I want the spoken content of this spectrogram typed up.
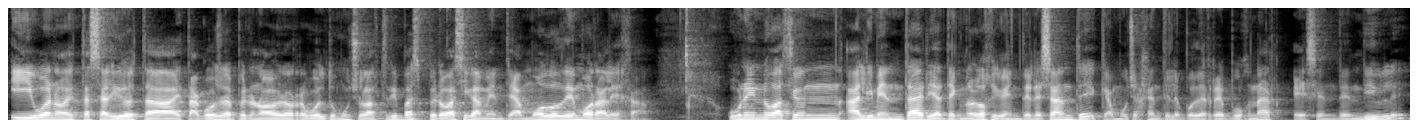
Y bueno, está salido esta, esta cosa. Espero no haber revuelto mucho las tripas. Pero básicamente, a modo de moraleja. Una innovación alimentaria tecnológica interesante, que a mucha gente le puede repugnar, es entendible,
